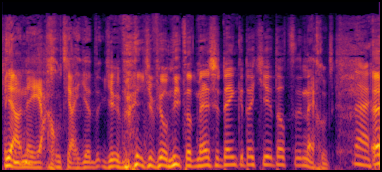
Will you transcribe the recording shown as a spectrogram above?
ja, nee, ja, goed. Ja, je, je, je wil niet dat mensen denken dat je dat... Nee, goed. Nee.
